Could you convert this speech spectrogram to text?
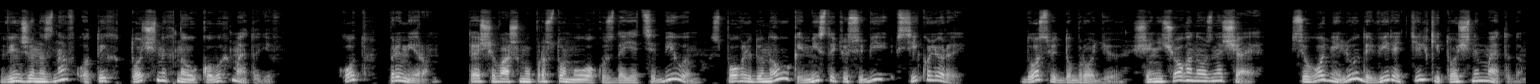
він же не знав отих точних наукових методів. От, приміром, те, що вашому простому оку здається білим, з погляду науки містить у собі всі кольори. Досвід добродію ще нічого не означає. Сьогодні люди вірять тільки точним методом.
